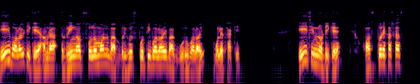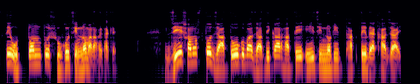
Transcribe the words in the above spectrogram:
এই বলয়টিকে আমরা রিং অফ সোলোমন বা বৃহস্পতি বলয় বা গুরু বলয় বলে থাকি। এই চিহ্নটিকে হস্তরেখা শাস্ত্রে অত্যন্ত শুভ চিহ্ন মানা হয়ে থাকে। যে সমস্ত জাতক বা জাতিকার হাতে এই চিহ্নটি থাকতে দেখা যায়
